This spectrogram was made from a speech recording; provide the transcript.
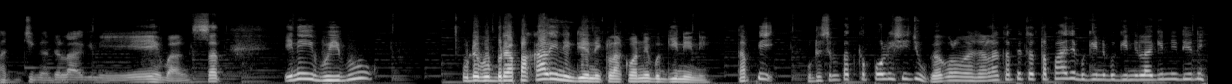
anjing ada lagi nih, bangsat. Ini ibu-ibu udah beberapa kali nih dia nih kelakuannya begini nih. Tapi udah sempat ke polisi juga kalau nggak salah, tapi tetap aja begini-begini lagi nih dia nih.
